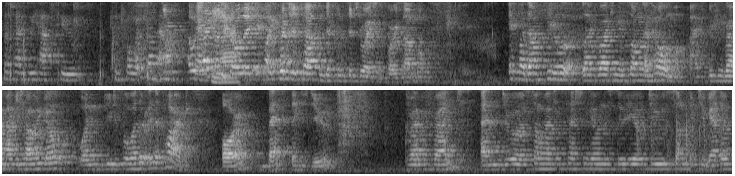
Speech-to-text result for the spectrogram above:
Sometimes we have to control it somehow. I would Can't like to- control it. If you put yourself in different situations, for example, if I don't feel like writing a song at home, I freaking grab my guitar and go when it's beautiful weather in the park. Or, best thing to do, grab a friend and do a songwriting session, go in the studio, do something together.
